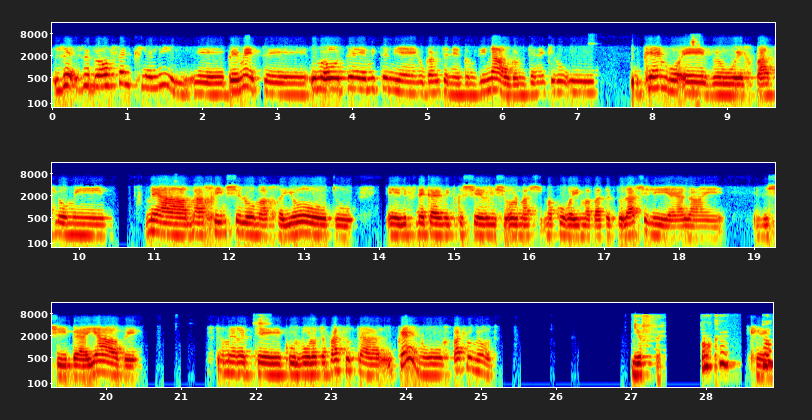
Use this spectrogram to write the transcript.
זה, זה באופן כללי, אה, באמת, אה, הוא מאוד אה, מתעניין, הוא גם מתעניין במדינה, הוא גם מתעניין, כאילו, הוא, הוא כן רואה והוא אכפת לו מ, מה, מהאחים שלו, מהאחיות, הוא לפני כמה מתקשר לשאול מה, מה קורה עם הבת הגדולה שלי, היה לה איזושהי בעיה, ו... זאת אומרת, כול והוא לא תפס אותה, הוא כן, הוא אכפת לו מאוד. יפה. אוקיי, כן. טוב.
